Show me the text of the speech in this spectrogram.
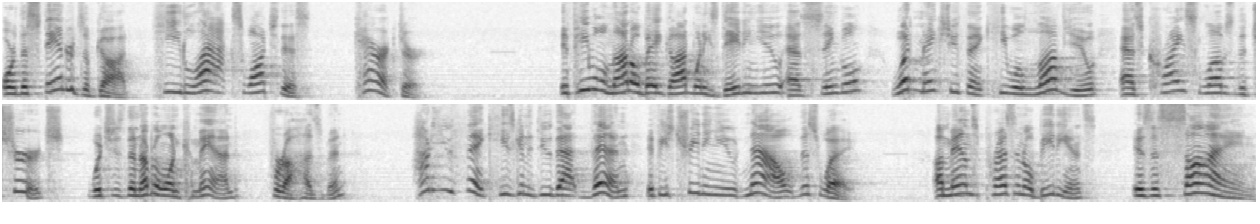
or the standards of God. He lacks, watch this, character. If he will not obey God when he's dating you as single, what makes you think he will love you as Christ loves the church, which is the number one command for a husband? How do you think he's going to do that then if he's treating you now this way? A man's present obedience is a sign,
